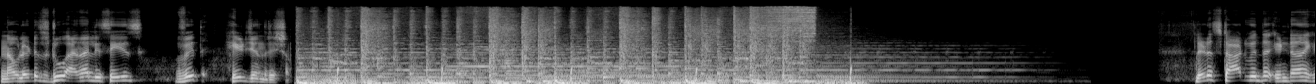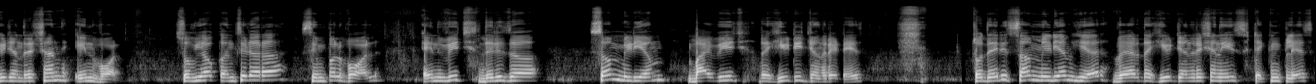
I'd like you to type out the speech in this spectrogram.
Now let us do analysis with heat generation. Let us start with the internal heat generation in wall. So we have considered a simple wall in which there is a some medium by which the heat is generated. So there is some medium here where the heat generation is taking place.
